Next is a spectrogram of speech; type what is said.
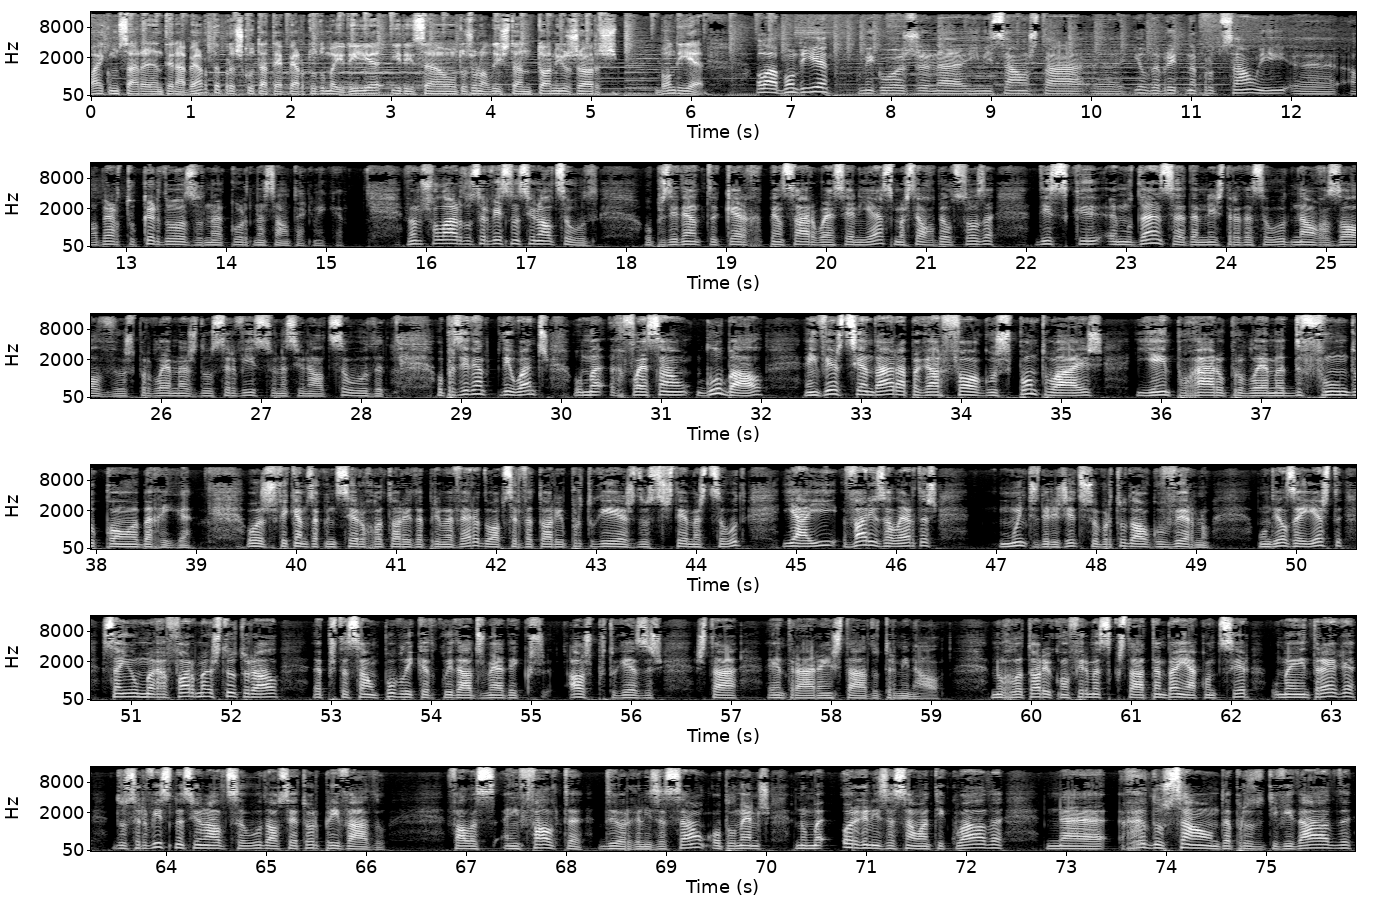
Vai começar a antena aberta para escuta até perto do meio-dia, edição do jornalista António Jorge. Bom dia. Olá, bom dia. Comigo hoje na emissão está uh, Hilda Brito na produção e uh, Alberto Cardoso na coordenação técnica. Vamos falar do Serviço Nacional de Saúde. O presidente quer repensar o SNS. Marcelo Rebelo de Sousa disse que a mudança da ministra da Saúde não resolve os problemas do Serviço Nacional de Saúde. O presidente pediu antes uma reflexão global, em vez de se andar a apagar fogos pontuais e a empurrar o problema de fundo com a barriga. Hoje ficamos a conhecer o relatório da primavera do Observatório Português dos Sistemas de Saúde e há aí vários alertas muitos dirigidos sobretudo ao governo. Um deles é este: sem uma reforma estrutural, a prestação pública de cuidados médicos aos portugueses está a entrar em estado terminal. No relatório confirma-se que está também a acontecer uma entrega do Serviço Nacional de Saúde ao setor privado. Fala-se em falta de organização, ou pelo menos numa organização antiquada, na redução da produtividade,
